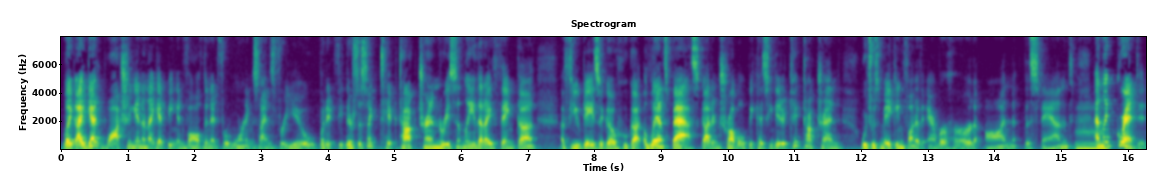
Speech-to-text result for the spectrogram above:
Like I get watching it and I get being involved in it for warning signs for you, but it there's this like TikTok trend recently that I think uh, a few days ago who got Lance Bass got in trouble because he did a TikTok trend which was making fun of Amber Heard on the stand. Mm. And like granted,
